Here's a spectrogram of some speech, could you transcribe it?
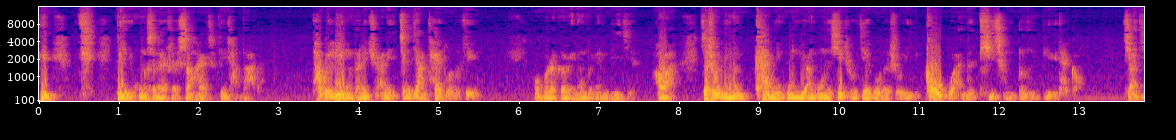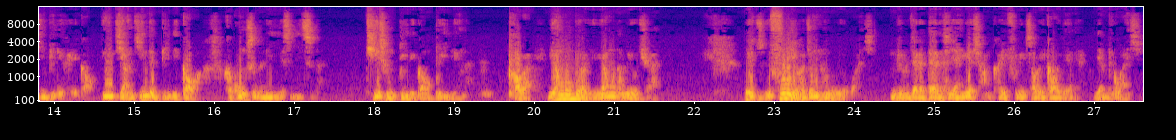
对你公司来说伤害是非常大的。他会利用他的权利增加太多的费用，我不知道各位能不能理解？好吧，这时候你们看你工员工的薪酬结构的时候，高管的提成不能比例太高，奖金比例可以高，因为奖金的比例高啊，和公司的利益是一致的，提成比例高不一定的，好吧？员工不要紧，员工他们有权，对福利和忠诚度有关系。你比如在这待的时间越长，可以福利稍微高一点点也没关系。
